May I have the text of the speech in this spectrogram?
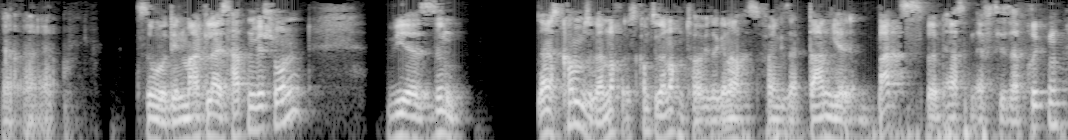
Ja, ja, ja. So, den Mark Leis hatten wir schon. Wir sind, na, es kommen sogar noch, es kommt sogar noch ein Torhüter, genau, hast du vorhin gesagt. Daniel Batz beim ersten FC Saarbrücken.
